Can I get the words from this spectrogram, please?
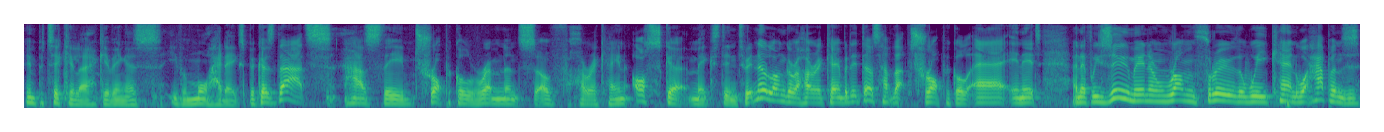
in particular giving us even more headaches because that has the tropical remnants of Hurricane Oscar mixed into it. No longer a hurricane, but it does have that tropical air in it. And if we zoom in and run through the weekend, what happens is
